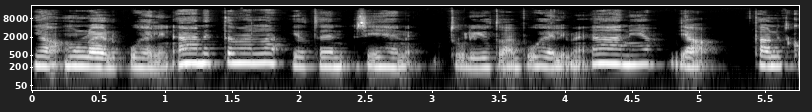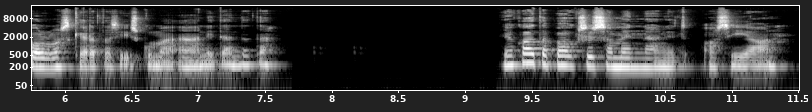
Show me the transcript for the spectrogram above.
Ja mulla ei ollut puhelin äänettämällä, joten siihen tuli jotain puhelimen ääniä. Ja tää on nyt kolmas kerta siis, kun mä äänitän tätä. Joka tapauksessa mennään nyt asiaan.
